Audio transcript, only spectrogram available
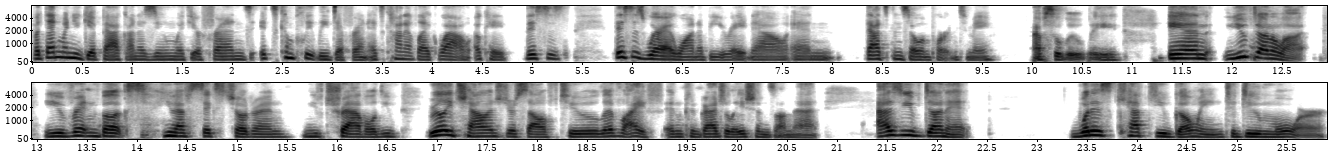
But then when you get back on a Zoom with your friends, it's completely different. It's kind of like, wow, okay, this is this is where I want to be right now and that's been so important to me. Absolutely. And you've done a lot. You've written books, you have six children, you've traveled, you've really challenged yourself to live life and congratulations on that. As you've done it, what has kept you going to do more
